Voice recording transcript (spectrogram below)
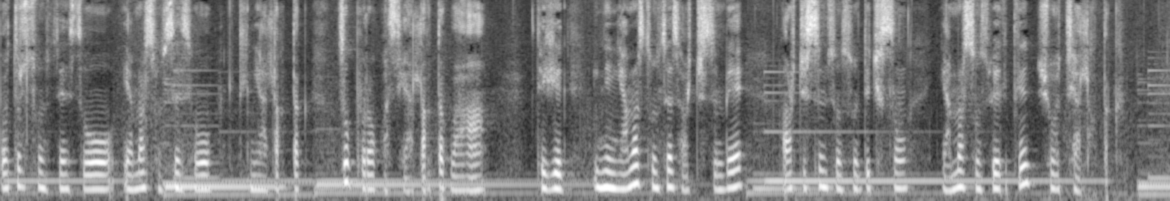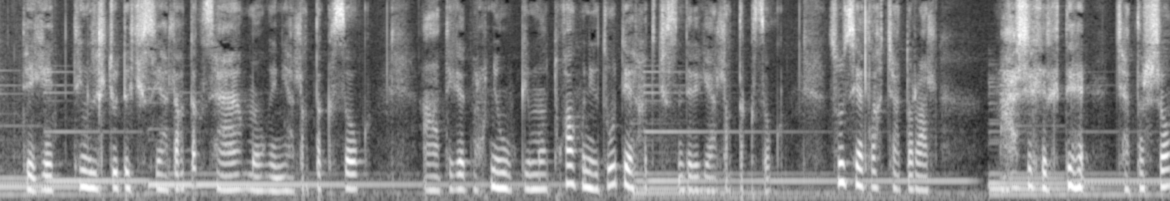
бузар сүнсээс үү, ямар сүнсээс үү гэдгийг нь ялгадаг. Зүг бурууг бас ялгадаг байгаа Тэгээд энэ нь ямар сүнсээс орж исэн бэ? Орж исэн сүнсүүдийг гэсэн ямар сүнс вэ гэдгийг шууд шалгадаг. Тэгээд тэнгэрлэгчүүдийг ч гэсэн ялгадаг, сайн мууг нь ялгадаг гэсэн үг. Аа тэгээд бурхны үг юм уу тухайн хүний зүйдээ ярихад ч гэсэн тэрийг ялгадаг гэсэн үг. Сүнс ялгах чадвар бол маш их хэрэгтэй чадвар шүү.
